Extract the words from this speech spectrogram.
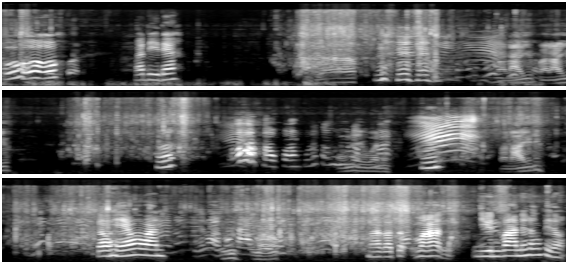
โอ้โหโอ้โหว่าดีนะครับปลาไหลอยู่ปลาไหลอยู่เขากองกูแล้วก็ผมในวันนี้หืมปลาไหลอยู่ดิเจ้าแหเมื่อวานเห็นว่ามันทำแล้วมาก็ตมายืนวานในทั้งพี่น้อง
